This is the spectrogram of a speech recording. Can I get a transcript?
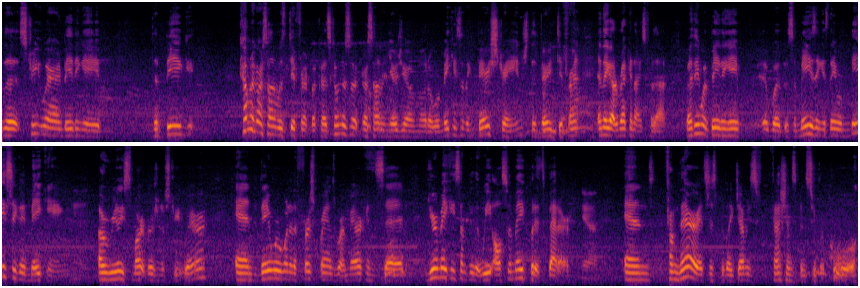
the streetwear and bathing ape, the big Comme des Garçons was different because Comme des Garçons and Yohji Yamamoto were making something very strange, then very mm-hmm. different, and they got recognized for that. But I think what Bathing Ape, what was amazing is they were basically making a really smart version of streetwear, and they were one of the first brands where Americans said, "You're making something that we also make, but it's better." Yeah. and from there it's just been like japanese fashion's been super cool.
